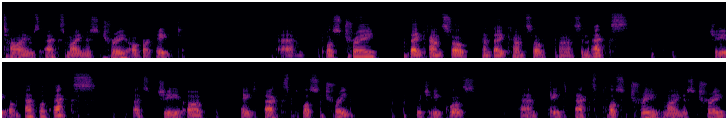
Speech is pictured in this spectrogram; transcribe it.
times x minus 3 over 8 um, plus 3. They cancel and they cancel. And that's an x. g of f of x. That's g of 8x plus 3, which equals um, 8x plus 3 minus 3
